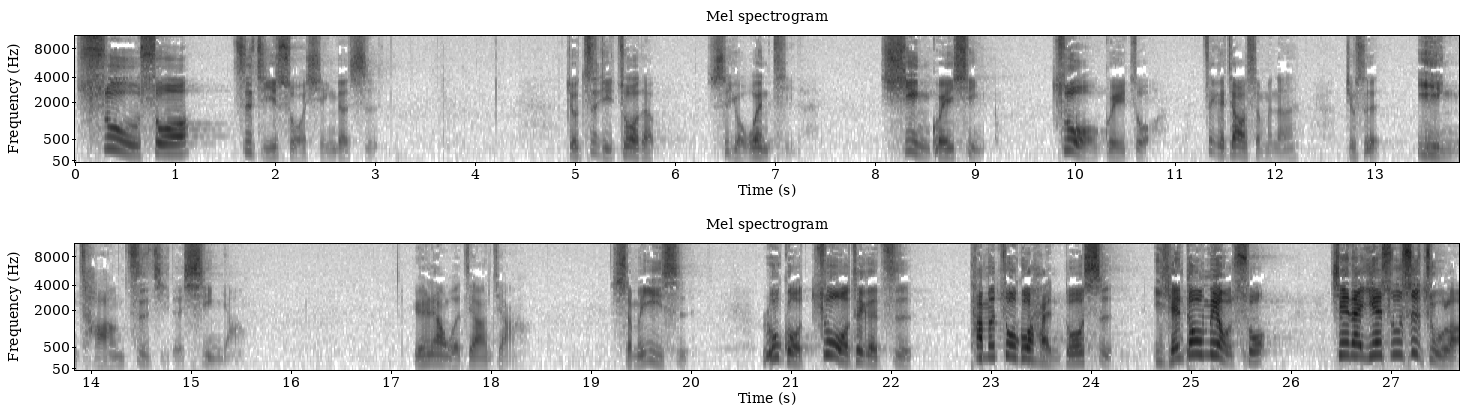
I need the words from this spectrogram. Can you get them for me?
诉说自己所行的事，就自己做的是有问题的。信归信，做归做，这个叫什么呢？就是隐藏自己的信仰。原谅我这样讲，什么意思？如果“做”这个字，他们做过很多事。以前都没有说，现在耶稣是主了，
